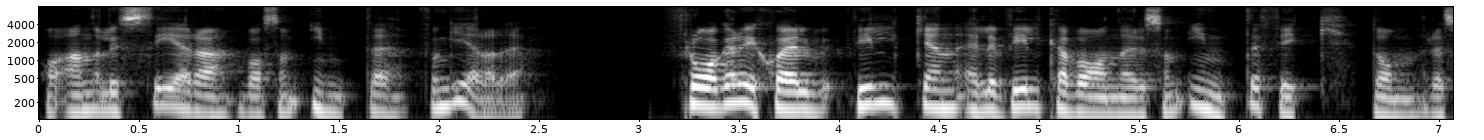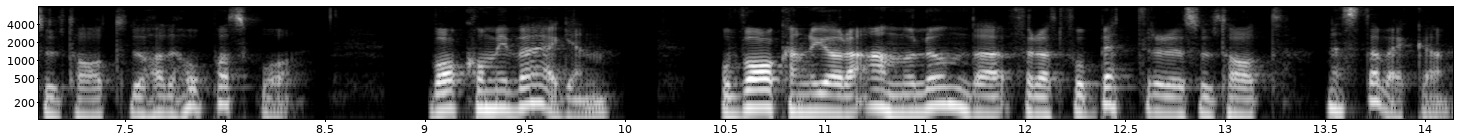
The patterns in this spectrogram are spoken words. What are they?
och analysera vad som inte fungerade. Fråga dig själv vilken eller vilka vanor som inte fick de resultat du hade hoppats på. Vad kom i vägen? Och vad kan du göra annorlunda för att få bättre resultat nästa vecka?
